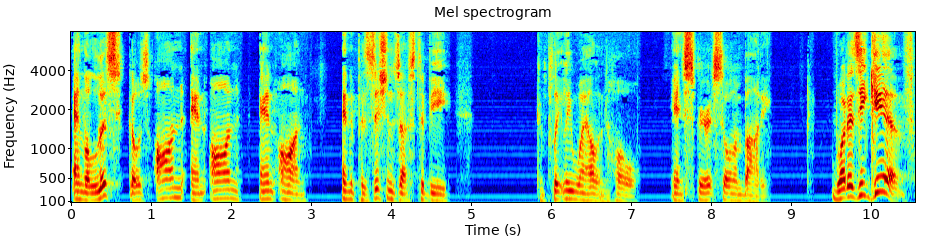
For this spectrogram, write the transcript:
and the list goes on and on and on. And it positions us to be completely well and whole in spirit, soul, and body. What does he give?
